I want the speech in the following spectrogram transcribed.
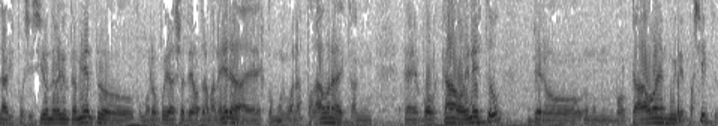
la disposición del ayuntamiento, como no podía ser de otra manera, es con muy buenas palabras, están eh, volcados en esto, pero um, volcados es muy despacito.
